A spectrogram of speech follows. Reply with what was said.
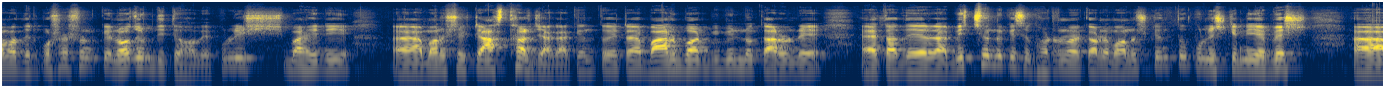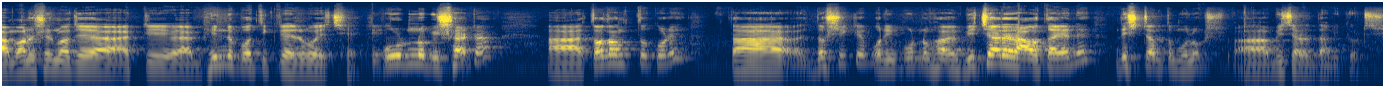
আমাদের প্রশাসনকে নজর দিতে হবে। পুলিশ বাহিনী মানুষের একটি আস্থার জায়গা, কিন্তু এটা বারবার বিভিন্ন কারণে তাদের বিচ্ছিন্ন কিছু ঘটনার কারণে মানুষ কিন্তু পুলিশকে নিয়ে বেশ মানুষের মাঝে একটি ভিন্ন প্রতিক্রিয়া রয়েছে। পূর্ণ বিষয়টা তদন্ত করে তা দোষীকে পরিপূর্ণভাবে বিচারের আওতায় এনে দৃষ্টান্তমূলক বিচারের দাবি করছি।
